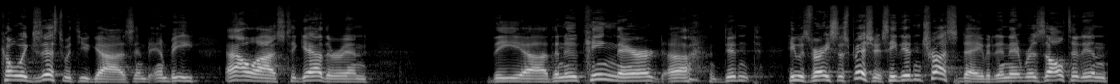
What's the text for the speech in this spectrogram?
coexist with you guys and, and be allies together. And the, uh, the new king there uh, didn't he was very suspicious. He didn't trust David, and it resulted in,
